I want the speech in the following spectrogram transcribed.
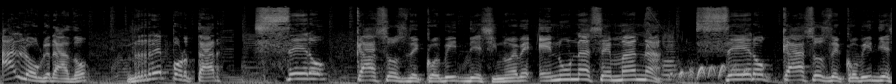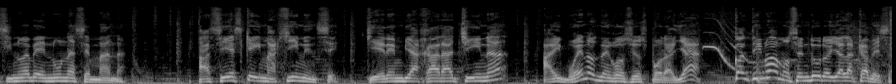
ha logrado reportar cero casos de COVID-19 en una semana. Cero casos de COVID-19 en una semana. Así es que imagínense, ¿quieren viajar a China? hay buenos negocios por allá. Continuamos en Duro y a la cabeza.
